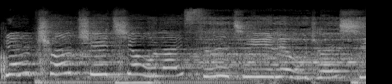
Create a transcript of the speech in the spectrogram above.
任春去秋来，四季流转，心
